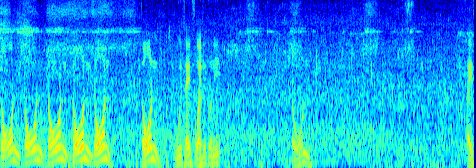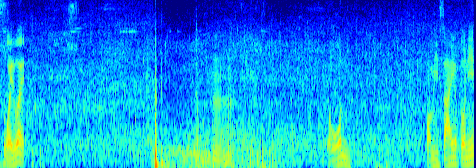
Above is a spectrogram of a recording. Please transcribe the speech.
โดน โดน โดน โดน โดน โดน อุ้ยไซส์สวยด้วยตัวนี้ โดนใสสวยด้วยโจนพอมีไซส์กับตัวนี้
